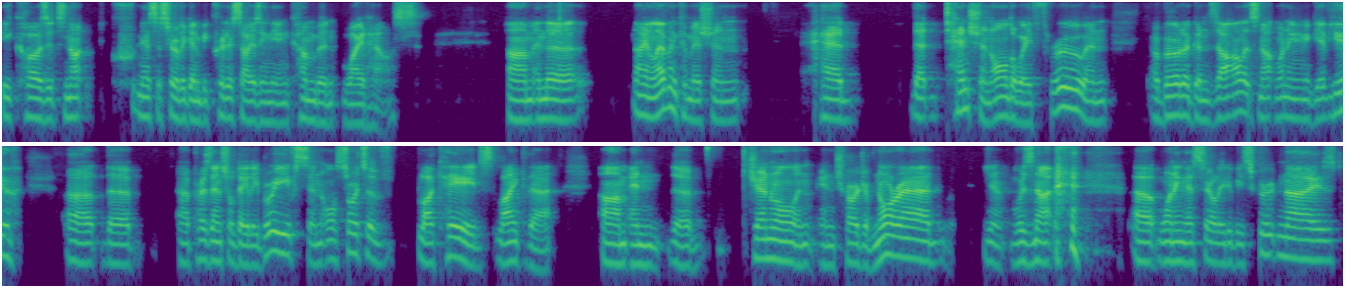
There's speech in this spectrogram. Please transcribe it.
because it's not necessarily going to be criticizing the incumbent White House. Um, and the 9 11 Commission had that tension all the way through, and Alberto Gonzales not wanting to give you uh, the uh, presidential daily briefs and all sorts of blockades like that. Um, and the general in, in charge of NORAD, you know, was not uh, wanting necessarily to be scrutinized.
